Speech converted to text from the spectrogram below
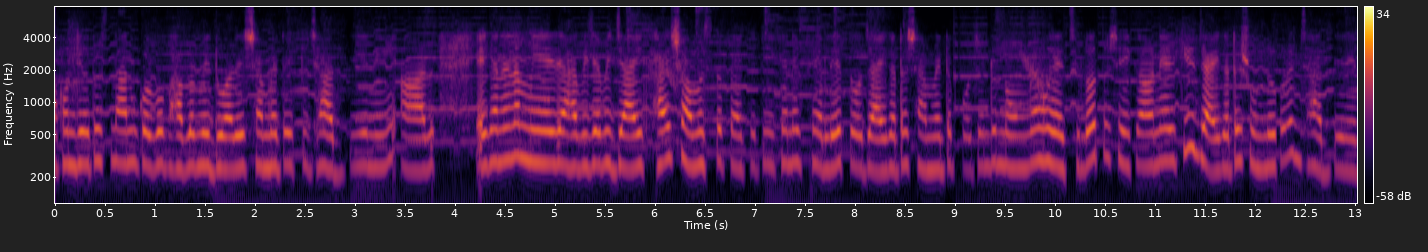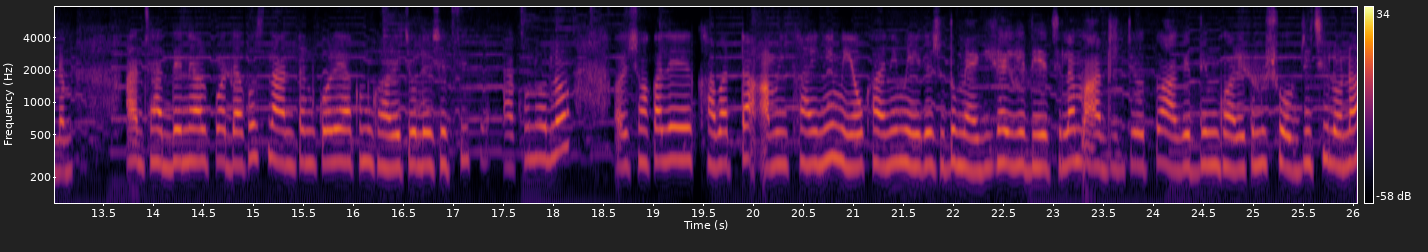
এখন যেহেতু স্নান করব, ভাবলাম এই দুয়ারের সামনেটা একটু ঝাঁট দিয়ে নিই। আর এখানে না মেয়ের হাবিজাবি যাই খায়, সমস্ত প্যাকেটই এখানে ফেলে। তো জায়গাটা সামনেটা প্রচণ্ড নোংরা হয়েছিল, তো সেই কারণে আর কি জায়গাটা সুন্দর করে ঝাঁট দিয়ে নিলাম। আর ঝাঁট দিয়ে নেওয়ার পর দেখো স্নান টান করে এখন ঘরে চলে এসেছি। এখন হলো ওই সকালে খাবারটা আমি খাইনি, মেয়েও খাইনি মেয়েকে শুধু ম্যাগি খাইয়ে দিয়েছিলাম। আর যেহেতু আগের দিন ঘরে কোনো সবজি ছিল না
